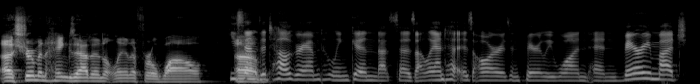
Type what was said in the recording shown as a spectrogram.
uh, Sherman hangs out in Atlanta for a while. He sends Um, a telegram to Lincoln that says Atlanta is ours and fairly won, and very much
